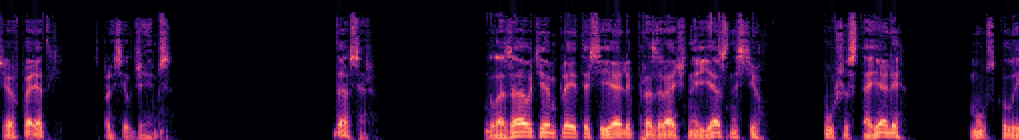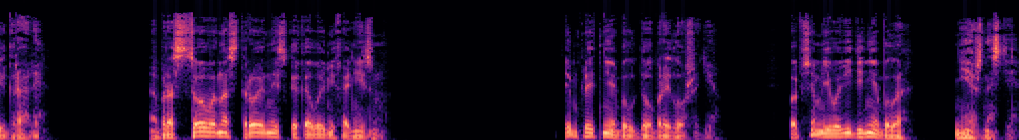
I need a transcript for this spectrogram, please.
«Все в порядке?» — спросил Джеймс. «Да, сэр». Глаза у темплейта сияли прозрачной ясностью, уши стояли, мускулы играли. Образцово настроенный скаковой механизм. Темплейт не был доброй лошадью. Во всем его виде не было нежности,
